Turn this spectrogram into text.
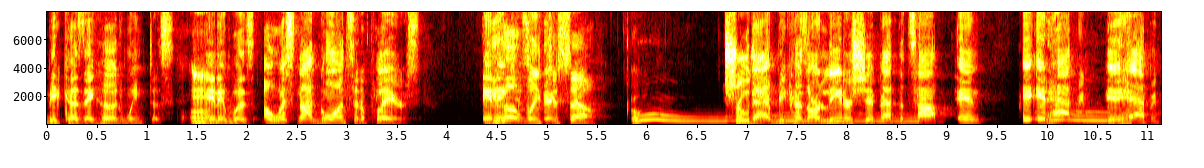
because they hoodwinked us. Mm. And it was, oh, it's not going to the players. And you hoodwinked yourself. Ooh. True that, because our leadership at the top, and it, it happened. It happened.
